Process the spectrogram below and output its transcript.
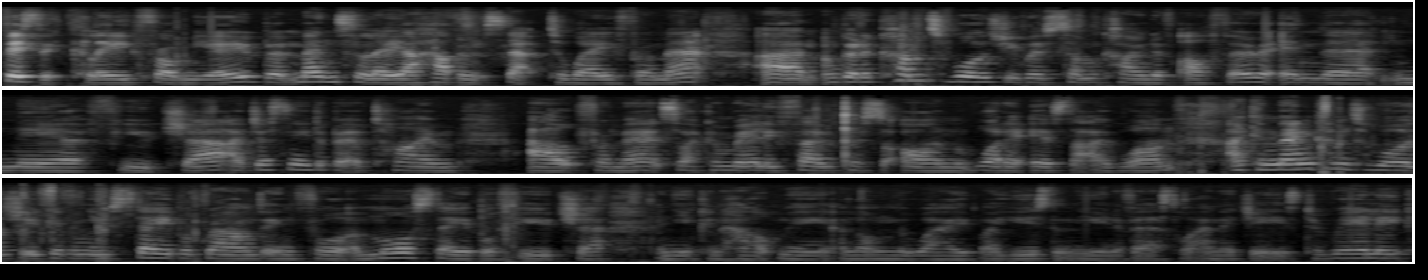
physically from you, but mentally I haven't stepped away from it. Um, I'm going to come towards you with some kind of offer in the near future. I just need a bit of time out from it so I can really focus on what it is that I want. I can then come towards you, giving you stable grounding for a more stable future, and you can help me along the way by using the universal energies to really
